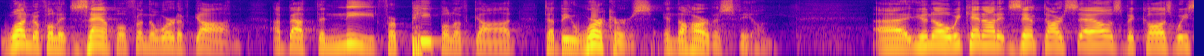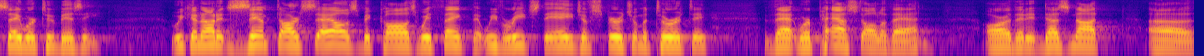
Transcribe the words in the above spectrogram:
wonderful example from the Word of God about the need for people of God to be workers in the harvest field. Uh, you know, we cannot exempt ourselves because we say we're too busy. We cannot exempt ourselves because we think that we've reached the age of spiritual maturity, that we're past all of that, or that it does not uh,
